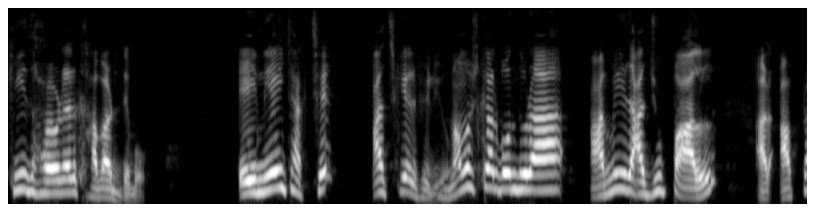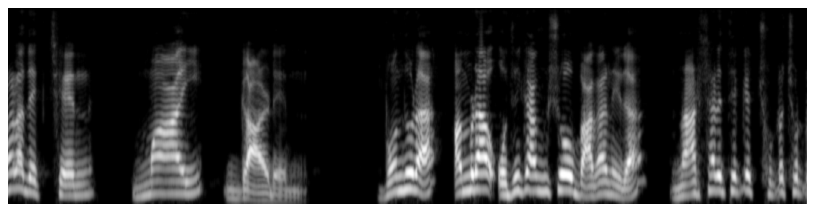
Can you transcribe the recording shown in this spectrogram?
কি ধরনের খাবার দেব? এই নিয়েই থাকছে আজকের ভিডিও নমস্কার বন্ধুরা, আমি রাজু পাল আর আপনারা দেখছেন মাই গার্ডেন বন্ধুরা, আমরা অধিকাংশ বাগানিরা নার্সারি থেকে ছোট ছোট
